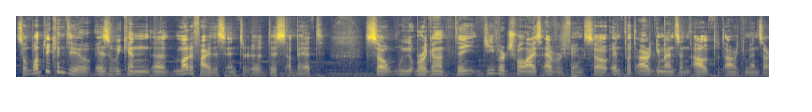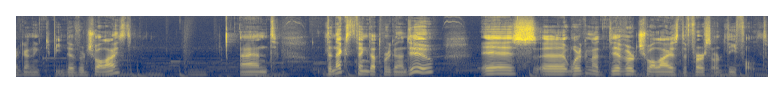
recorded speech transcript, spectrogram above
so what we can do is we can uh, modify this inter uh, this a bit. So we, we're gonna de devirtualize everything. So input arguments and output arguments are going to be devirtualized. And the next thing that we're gonna do is uh, we're gonna devirtualize the first or default.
